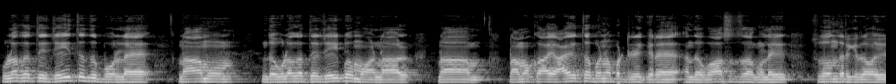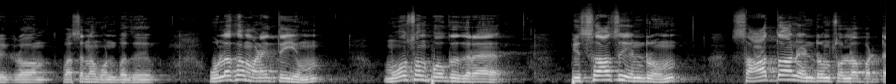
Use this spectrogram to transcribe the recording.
உலகத்தை ஜெயித்தது போல நாமும் இந்த உலகத்தை ஜெயிப்போமானால் நாம் நமக்காய் ஆயத்த பண்ணப்பட்டிருக்கிற அந்த வாசத்தங்களை சுதந்திரிக்கிறவா இருக்கிறோம். வசனம் ஒன்பது. உலகம் அனைத்தையும் மோசம் போக்குகிற பிசாசு என்றும் சாத்தான் என்றும் சொல்லப்பட்ட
